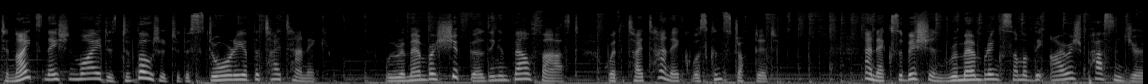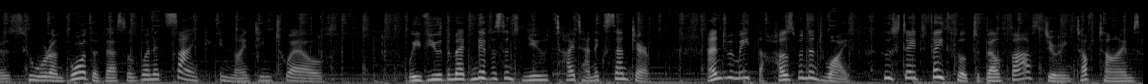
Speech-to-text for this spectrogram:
Tonight's Nationwide is devoted to the story of the Titanic. We remember shipbuilding in Belfast, where the Titanic was constructed. An exhibition remembering some of the Irish passengers who were on board the vessel when it sank in 1912. We view the magnificent new Titanic Centre, and we meet the husband and wife who stayed faithful to Belfast during tough times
